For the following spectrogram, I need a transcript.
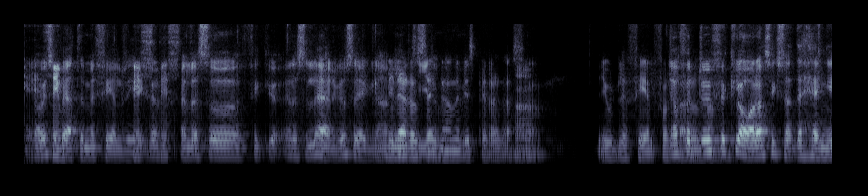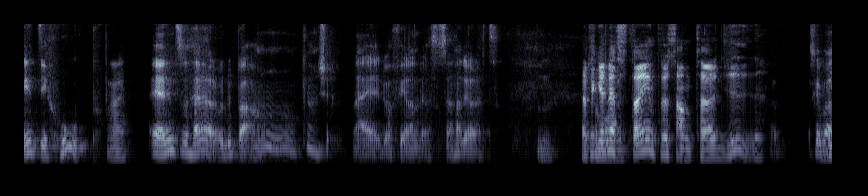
Jag har ju spelat det med fel regler. Eller, så fick, eller så lärde vi oss reglerna. Vi lärde oss reglerna när vi spelade där. Så Ja. Gjorde det fel första Ja, för du rundan. förklarar tycker att det hänger inte ihop. Nej. Är det inte så här? Och du bara, mm, kanske. Nej, du har fel Andreas. Sen hade jag rätt. Jag tycker nästa är intressant här, J. Jag ska bara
